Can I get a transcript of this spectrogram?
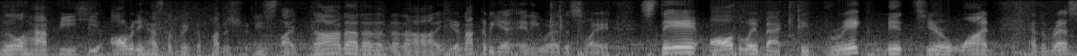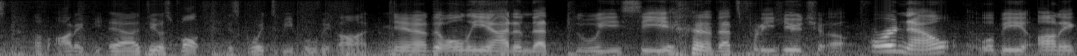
Lil Happy, he already has the ring of punishment. He's like, nah, nah, nah, nah, nah, nah. You're not going to get anywhere this way. Stay all the way back. They break mid tier one, and the rest of Onyx uh, Vault is going to be moving on. Yeah, the only item that we see that's pretty huge uh, for now will be Onic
